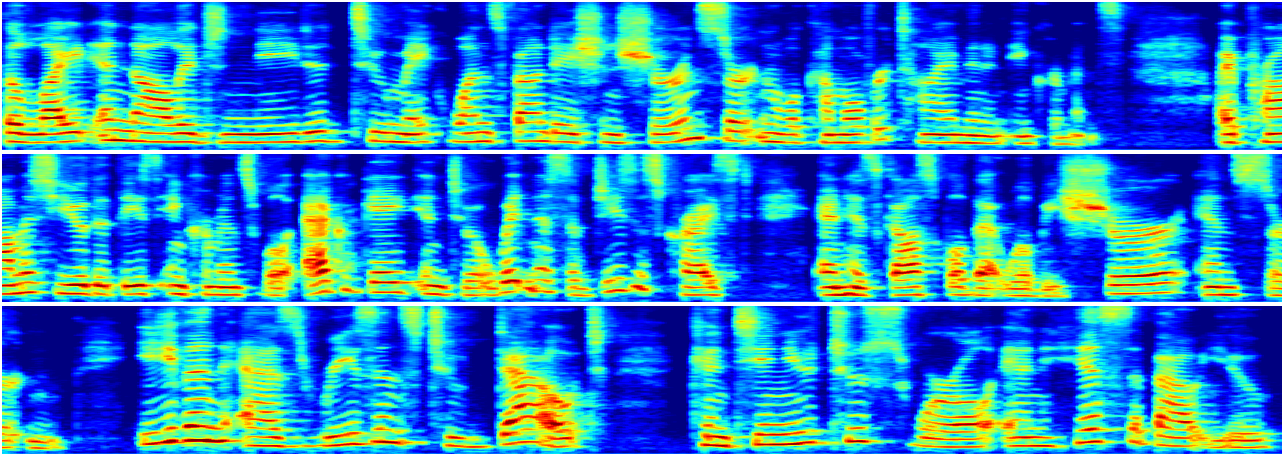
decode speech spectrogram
The light and knowledge needed to make one's foundation sure and certain will come over time and in increments. I promise you that these increments will aggregate into a witness of Jesus Christ and his gospel that will be sure and certain, even as reasons to doubt continue to swirl and hiss about you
